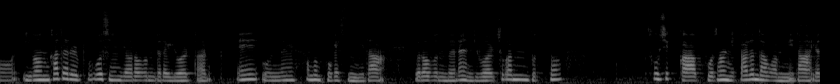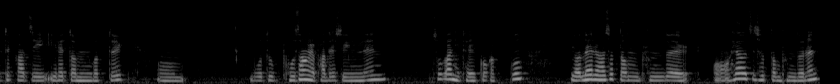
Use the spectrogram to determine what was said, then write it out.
어, 이번 카드를 뽑으신 여러분들의 6월달의 운을 한번 보겠습니다. 여러분들은 6월 초반부터 소식과 보상이 따른다고 합니다. 여태까지 일했던 것들 어, 모두 보상을 받을 수 있는 초반이 될 것 같고 연애를 하셨던 분들, 어, 헤어지셨던 분들은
